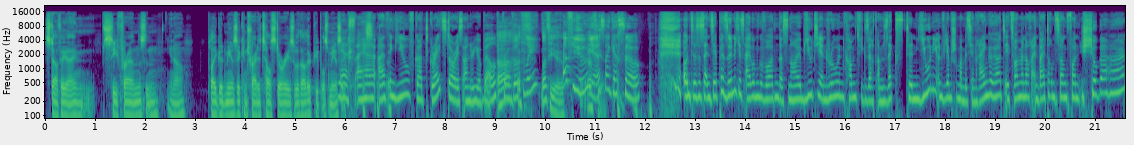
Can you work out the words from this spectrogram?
stuff. I see friends and you know. Play good music and try to tell stories with other people's music. Yes, I have. I think you've got great stories under your belt, uh, probably. Love you. A few, yes, I guess so. Und es ist ein sehr persönliches Album geworden. Das neue Beauty and Ruin kommt, wie gesagt, am 6. Juni und wir haben schon mal ein bisschen reingehört. Jetzt wollen wir noch einen weiteren Song von Sugar Hearn.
